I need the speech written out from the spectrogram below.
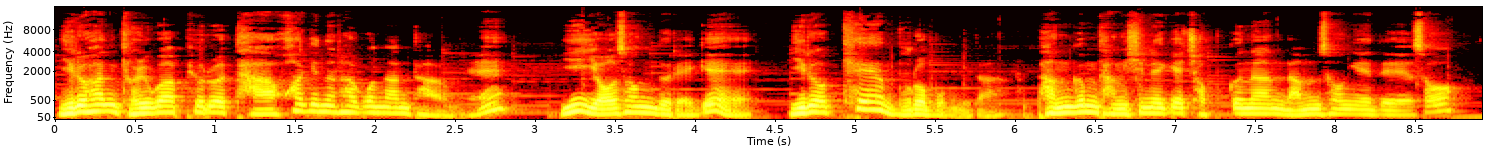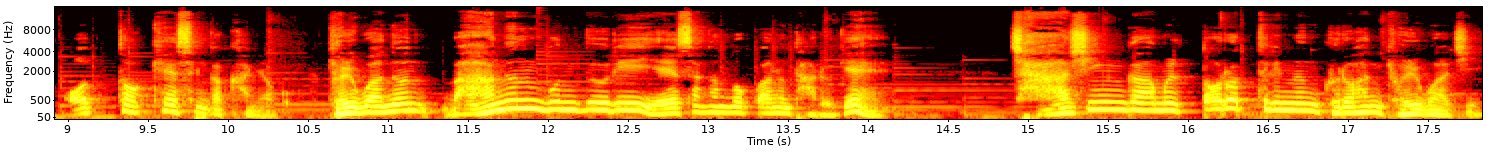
이러한 결과표를 다 확인을 하고 난 다음에 이 여성들에게 이렇게 물어봅니다. 방금 당신에게 접근한 남성에 대해서 어떻게 생각하냐고. 결과는 많은 분들이 예상한 것과는 다르게 자신감을 떨어뜨리는 그러한 결과지,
